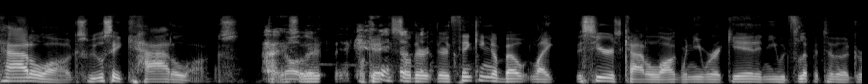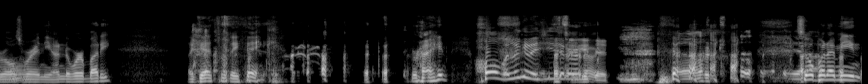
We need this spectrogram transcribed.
catalogs. We will say catalogs. I Okay, know so they're thick. Okay, so they're they're thinking about like the Sears catalog when you were a kid and you would flip it to the girls Oh. wearing the underwear, buddy. Like that's what they think, right? Oh, but look at it. She's That's in what you did. Uh, So, but I mean,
